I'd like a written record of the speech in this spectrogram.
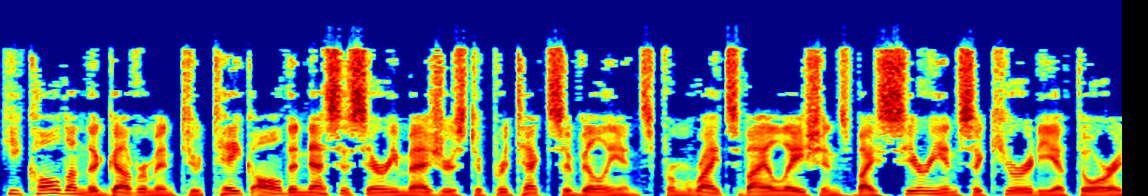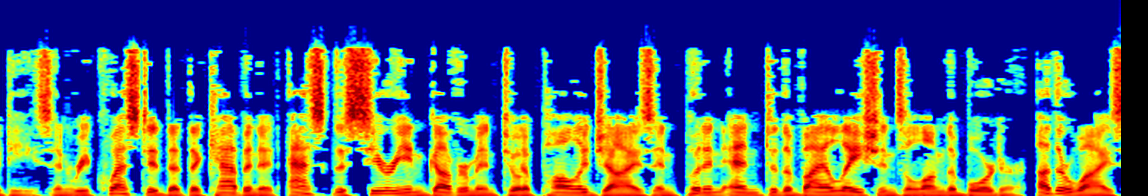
He called on the government to take all the necessary measures to protect civilians from rights violations by Syrian security authorities and requested that the cabinet ask the Syrian government to apologize and put an end to the violations along the border, otherwise,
